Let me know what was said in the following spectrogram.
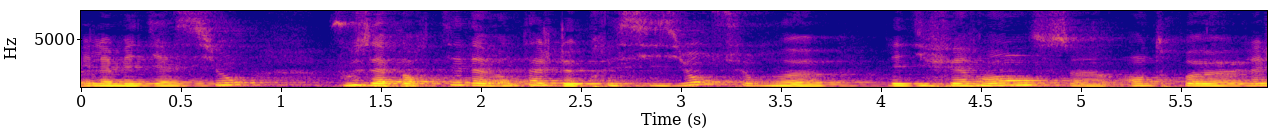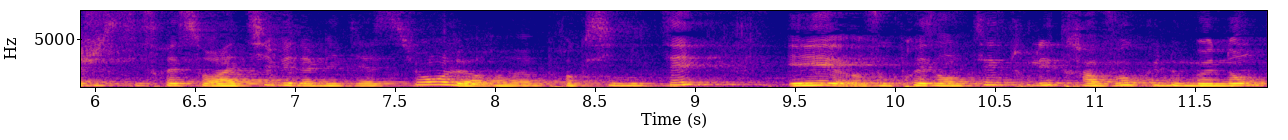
et la médiation, vous apporter davantage de précisions sur les différences entre la justice restaurative et la médiation, leur proximité, et vous présenter tous les travaux que nous menons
